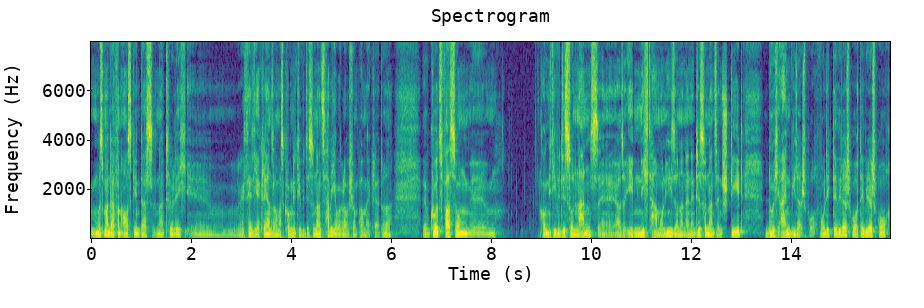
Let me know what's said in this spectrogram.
muss man davon ausgehen, dass natürlich, äh, jetzt hätte ich erklären sollen, was kognitive Dissonanz, habe ich aber glaube ich schon ein paar Mal erklärt, oder? Äh, Kurzfassung, äh, Kognitive Dissonanz, äh, also eben nicht Harmonie, sondern eine Dissonanz entsteht durch einen Widerspruch. Wo liegt der Widerspruch? Der Widerspruch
